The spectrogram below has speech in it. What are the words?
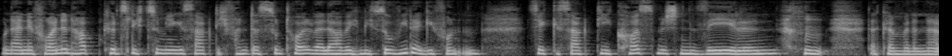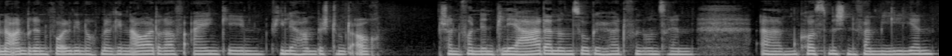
Und eine Freundin hat kürzlich zu mir gesagt, ich fand das so toll, weil da habe ich mich so wiedergefunden. Sie hat gesagt, die kosmischen Seelen, da können wir dann in einer anderen Folge nochmal genauer drauf eingehen. Viele haben bestimmt auch schon von den Plejadern und so gehört, von unseren ähm, kosmischen Familien.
